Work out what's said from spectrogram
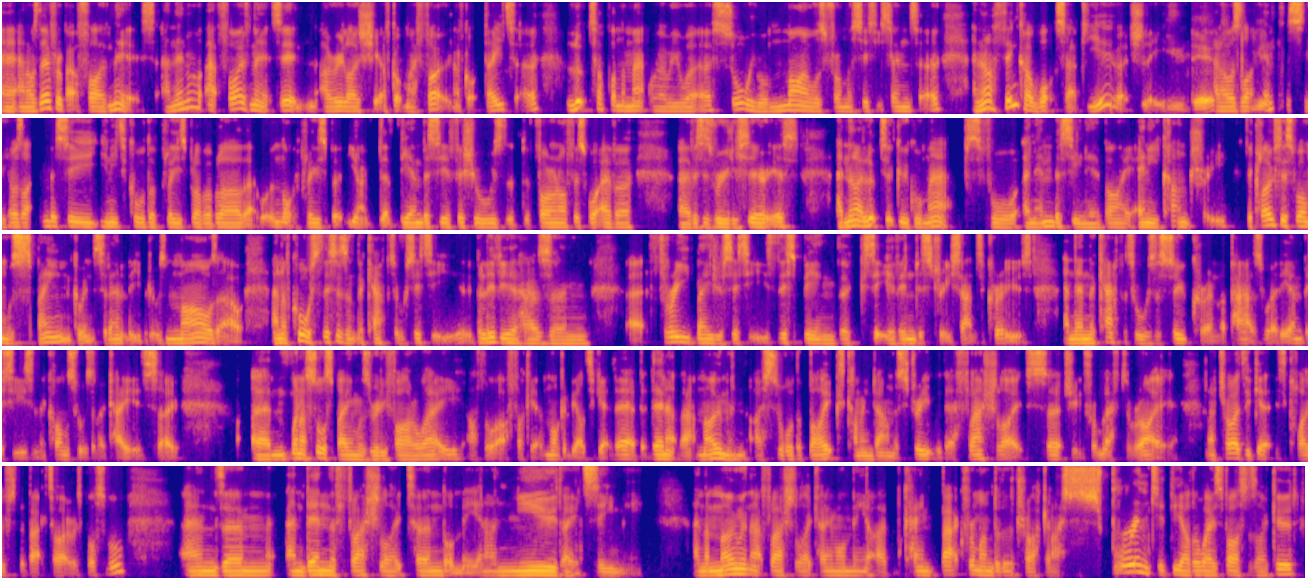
And I was there for about five minutes. And then at five minutes in, I realized, shit, I've got my phone, I've got data. Looked up on the map where we were, saw we were miles from the city centre. And then I think I WhatsApped you actually. You did. And I was like, you... embassy. I was like, embassy, you need to call the police, blah, blah, blah. That, well, not the police, but, you know, the, the embassy officials, the, the, foreign office, whatever. Uh, this is really serious. And then I looked at Google Maps for an embassy nearby, any country. The closest one was Spain, coincidentally, but it was miles out. And of course, this isn't the capital city. Bolivia has um, uh, three major cities, this being the city of industry, Santa Cruz, and then the capitals are Sucre and La Paz, where the embassies and the consuls are located. So um, when I saw Spain was really far away, I thought, oh, fuck it, I'm not going to be able to get there. But then at that moment, I saw the bikes coming down the street with their flashlights searching from left to right. And I tried to get as close to the back tire as possible. And, um, and then the flashlight turned on me, and I knew they had seen me. And the moment that flashlight came on me, I came back from under the truck and I sprinted the other way as fast as I could.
